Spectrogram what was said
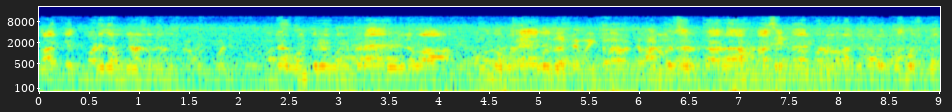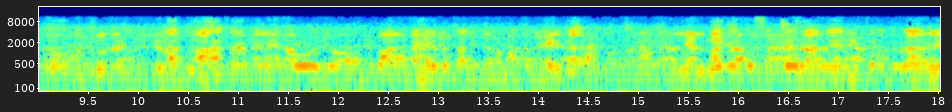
ಟಾರ್ಗೆಟ್ ಮಾಡಿದ ಒಂದು ದಿವಸದಲ್ಲಿ. ಅಂದ್ರೆ ಒಂದು ಒಂದ್ ಕಡೆ ಇರುವ ಒಂದು ಹೊಣೆ ರಾಜ್ಯ ಸರ್ಕಾರ ಹಣ ಸಂಗ್ರಹ ಮಾಡಿದ್ರು ಅದನ್ನು ತುಂಬಿಸ್ಬೇಕು. ಇಲ್ಲ ಗ್ರಾಹಕರ ಮೇಲೆ ನಾವು ಇದು ಭಾರವನ್ನು ಹೇಳಬೇಕಾಗುತ್ತೆ ಅನ್ನೋ ಮಾತನ್ನು ಹೇಳಿದ್ದಾರೆ. ಅಲ್ಲಿ ಅಲ್ಲಿ ಮಾತ್ರ. ಇವತ್ತು ಸಚಿವರಾಗಲಿ ಮುಖ್ಯಮಂತ್ರಿಗಳಾಗಲಿ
